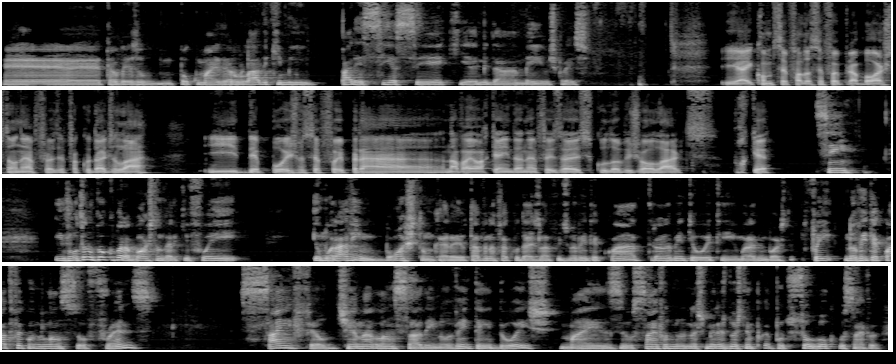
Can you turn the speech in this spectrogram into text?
é, talvez um pouco mais, era o lado que me parecia ser que ia me dar meios para isso. E aí, como você falou, você foi para Boston, né, fazer faculdade lá. E depois você foi para Nova York ainda, né? Fez a School of Visual Arts. Por quê? Sim. E voltando um pouco para Boston, cara, que foi. Eu morava em Boston, cara. Eu estava na faculdade lá. Fui de 94 a 98 e morava em Boston. Foi 94 foi quando lançou Friends. Seinfeld tinha lançado em 92, mas o Seinfeld nas primeiras duas temporadas. Eu sou louco por Seinfeld.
